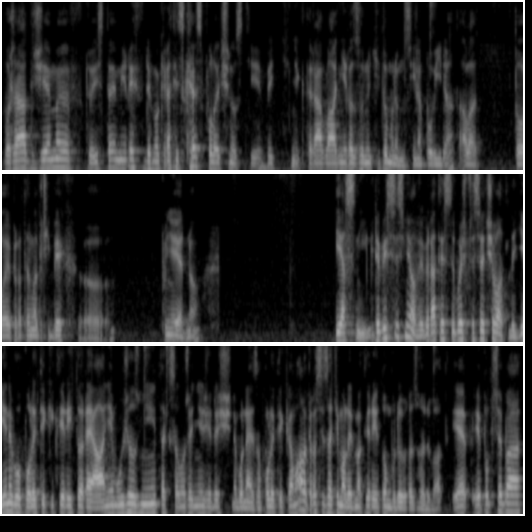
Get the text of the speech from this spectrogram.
pořád žijeme v, do jisté míry v demokratické společnosti, byť některá vládní rozhodnutí tomu nemusí napovídat, ale to je pro tenhle příběh uh, úplně jedno jasný. Kdyby si měl vybrat, jestli budeš přesvědčovat lidi nebo politiky, kteří to reálně můžou změnit, tak samozřejmě, že jdeš, nebo ne za politikama, ale prostě za těma lidma, kteří o tom budou rozhodovat. Je, je potřeba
